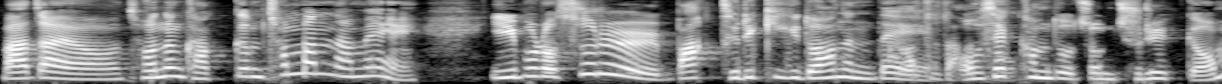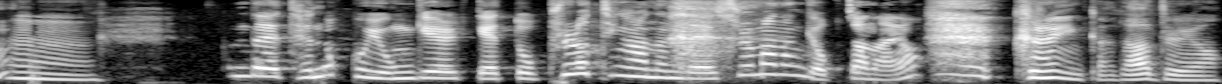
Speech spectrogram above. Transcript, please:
맞아요. 저는 가끔 첫 만남에 일부러 술을 막 들이키기도 하는데 나도, 나도. 어색함도 좀 줄일 겸. 음. 근데 대놓고 용기일 게또 플러팅 하는데 술만 한 게 없잖아요. 그러니까 나도요.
